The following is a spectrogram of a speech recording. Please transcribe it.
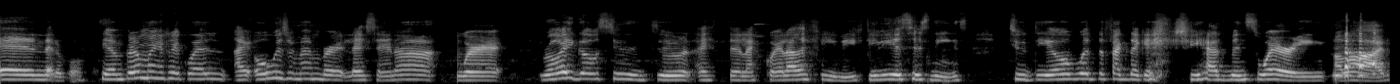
And Incredible. siempre me recuerdo, I always remember la escena where Roy goes to, to este, la escuela de Phoebe. Phoebe is his niece to deal with the fact that she has been swearing a lot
